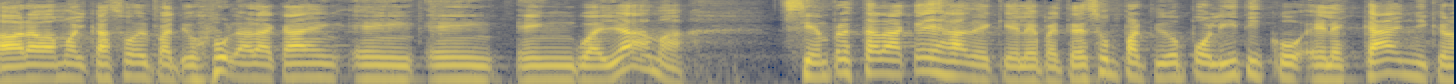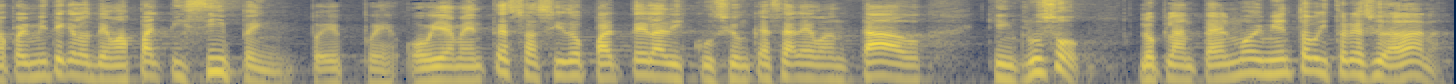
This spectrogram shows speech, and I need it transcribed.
Ahora vamos al caso del Partido Popular acá en, en, en, en Guayama. Siempre está la queja de que le pertenece a un partido político el escaño y que no permite que los demás participen. Pues, pues obviamente eso ha sido parte de la discusión que se ha levantado, que incluso lo plantea el movimiento Victoria Ciudadana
